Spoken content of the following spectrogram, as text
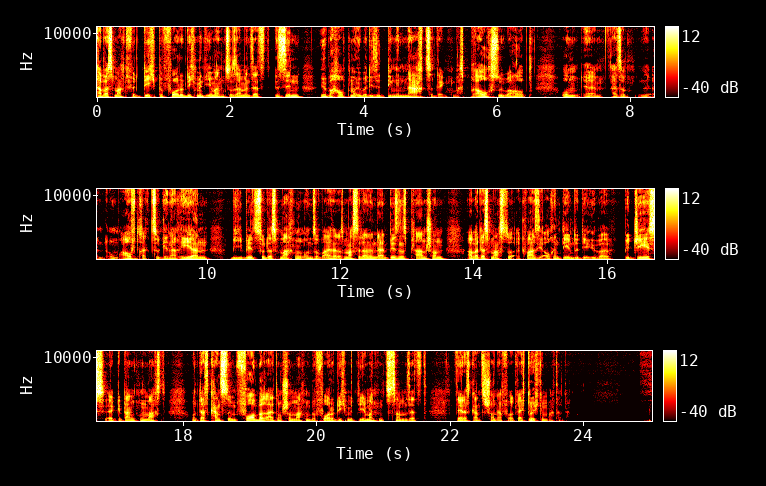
aber es macht für dich, bevor du dich mit jemandem zusammensetzt, Sinn, überhaupt mal über diese Dinge nachzudenken. Was brauchst du überhaupt, um, äh, also, äh, um Auftrag zu generieren? Wie willst du das machen und so weiter? Das machst du dann in deinem Businessplan schon, aber das machst du quasi auch, indem du dir über Budgets äh, Gedanken machst. Und das kannst du in Vorbereitung schon machen, bevor du dich mit jemandem zusammensetzt, der das Ganze schon erfolgreich durchgemacht hat.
